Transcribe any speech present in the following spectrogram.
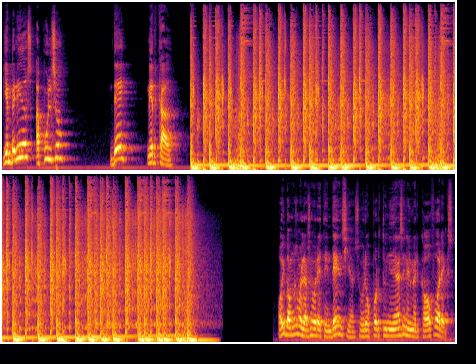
Bienvenidos a Pulso de Mercado. Hoy vamos a hablar sobre tendencias, sobre oportunidades en el mercado Forex.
